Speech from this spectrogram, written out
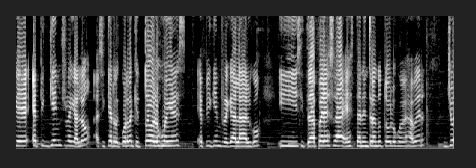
que Epic Games regaló. Así que recuerda que todos los jueves Epic Games regala algo. Y si te da pereza estar entrando todos los jueves a ver, yo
